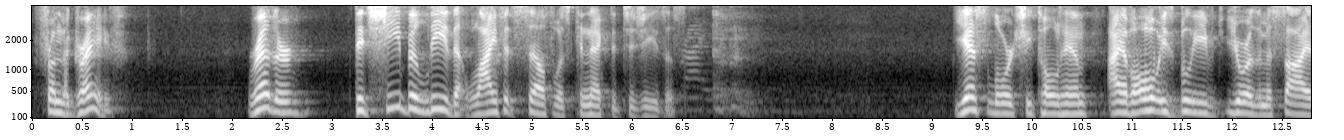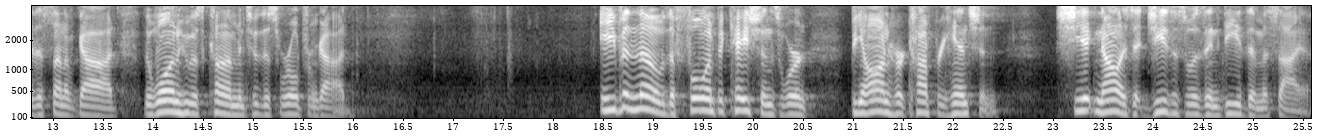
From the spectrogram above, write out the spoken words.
from the grave. Rather, did she believe that life itself was connected to Jesus? Yes, Lord, she told him, I have always believed you are the Messiah, the Son of God, the one who has come into this world from God. Even though the full implications were beyond her comprehension, she acknowledged that Jesus was indeed the Messiah.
